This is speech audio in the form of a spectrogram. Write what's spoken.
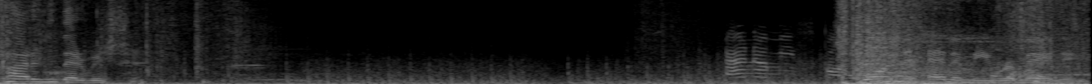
Cutting their vision. One enemy remaining.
